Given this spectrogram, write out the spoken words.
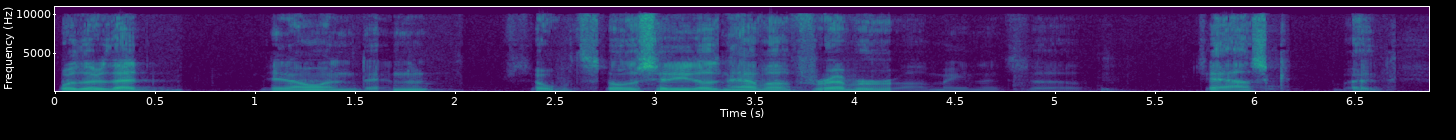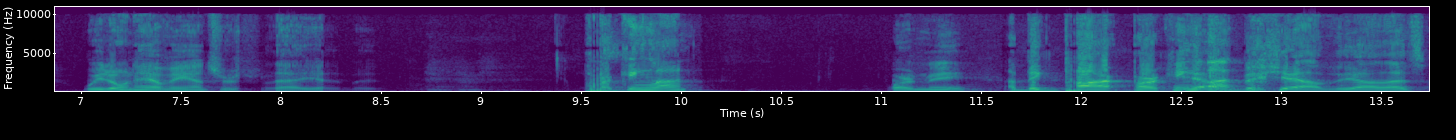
whether that, you know, and, and so, so the city doesn't have a forever uh, maintenance uh, task. But we don't have answers for that yet. But Parking lot? Pardon me? A big par- parking Yeah, lot? yeah, yeah, that's,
